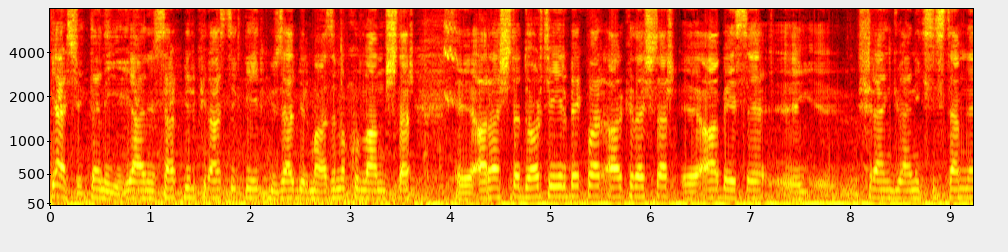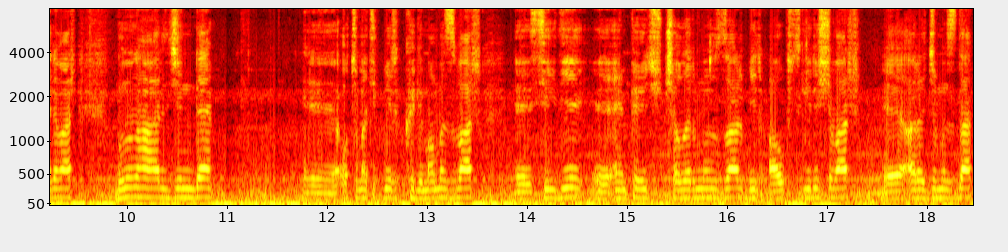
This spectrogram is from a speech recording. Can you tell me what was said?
gerçekten iyi. Yani sert bir plastik değil, güzel bir malzeme kullanmışlar. E, araçta 4 airbag var arkadaşlar. E, ABS e, fren güvenlik sistemleri var. Bunun haricinde e, otomatik bir klimamız var. e, CD, e, MP3 çalarımız var. Bir AUX girişi var e, aracımızda.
